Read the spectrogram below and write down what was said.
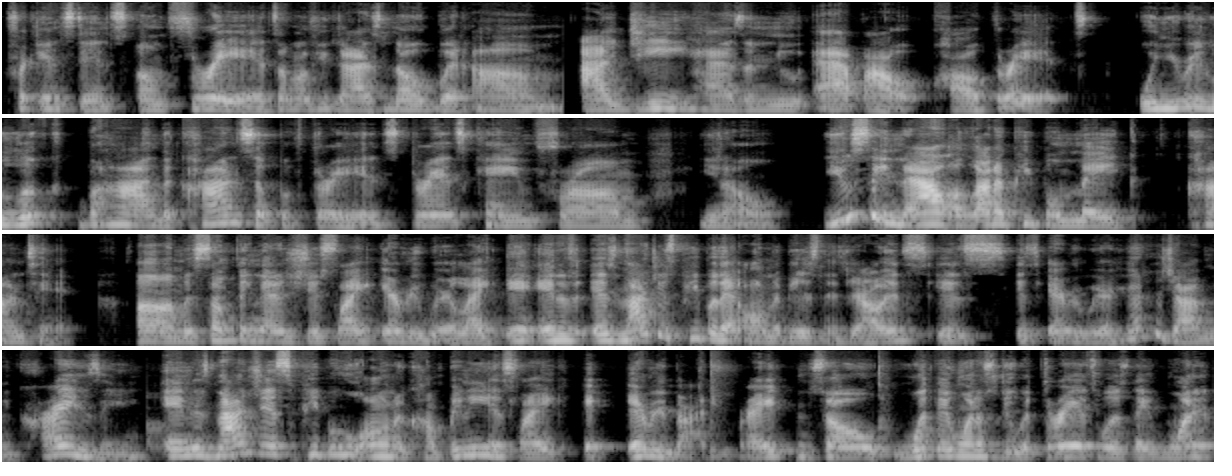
For instance, um, Threads. I don't know if you guys know, but um, IG has a new app out called Threads. When you really look behind the concept of Threads, Threads came from, you know, you see now a lot of people make content um, it's something that is just like everywhere. Like, and it's, it's, not just people that own a business, y'all. It's it's it's everywhere. Have to drive me crazy. And it's not just people who own a company. It's like everybody, right? And so, what they wanted to do with Threads was they wanted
